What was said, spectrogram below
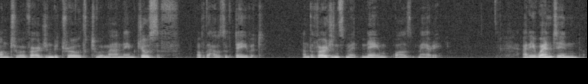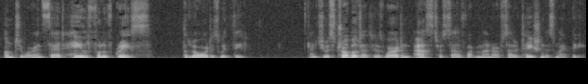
unto a virgin betrothed to a man named Joseph of the house of David, and the virgin's name was Mary. And he went in unto her and said, Hail, full of grace, the Lord is with thee. And she was troubled at his word, and asked herself what manner of salutation this might be.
